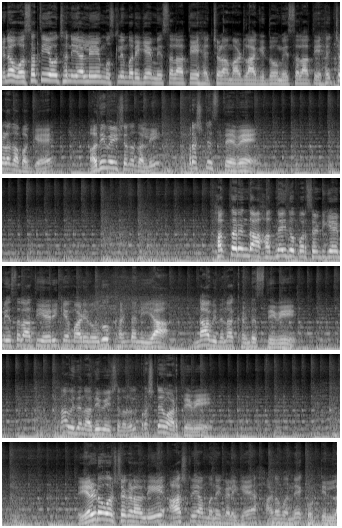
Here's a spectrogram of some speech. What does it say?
ಇನ್ನು ವಸತಿ ಯೋಜನೆಯಲ್ಲಿ ಮುಸ್ಲಿಮರಿಗೆ ಮೀಸಲಾತಿ ಹೆಚ್ಚಳ ಮಾಡಲಾಗಿದ್ದು, ಮೀಸಲಾತಿ ಹೆಚ್ಚಳದ ಬಗ್ಗೆ ಅಧಿವೇಶನದಲ್ಲಿ ಪ್ರಶ್ನಿಸುತ್ತೇವೆ. ಹತ್ತರಿಂದ ಹದಿನೈದು ಪರ್ಸೆಂಟ್ಗೆ ಮೀಸಲಾತಿ ಏರಿಕೆ ಮಾಡಿರುವುದು ಖಂಡನೀಯ. ನಾವಿದನ್ನು ಖಂಡಿಸ್ತೀವಿ. ನಾವಿದನ್ನು ಅಧಿವೇಶನದಲ್ಲಿ ಪ್ರಶ್ನೆ ಮಾಡ್ತೀವಿ. ಎರಡು ವರ್ಷಗಳಲ್ಲಿ ಆಶ್ರಯ ಮನೆಗಳಿಗೆ ಹಣವನ್ನೇ ಕೊಟ್ಟಿಲ್ಲ.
